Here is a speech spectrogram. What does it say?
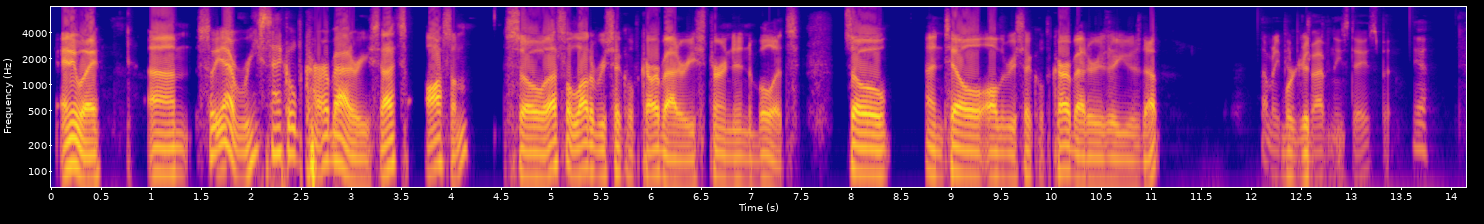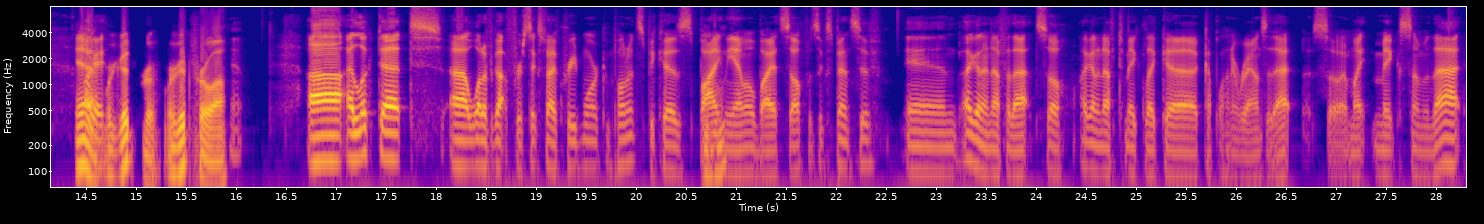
anyway, um, so yeah, recycled car batteries. That's awesome. So that's a lot of recycled car batteries turned into bullets. So until all the recycled car batteries are used up, Not many We're good. driving these days, but yeah. yeah, Okay. we're good for we're good for a while. Uh, I looked at uh, what I've got for six 6.5 Creedmoor components because buying Mm-hmm. the ammo by itself was expensive, and I got enough of that. So I got enough to make like a couple hundred rounds of that. So I might make some of that.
